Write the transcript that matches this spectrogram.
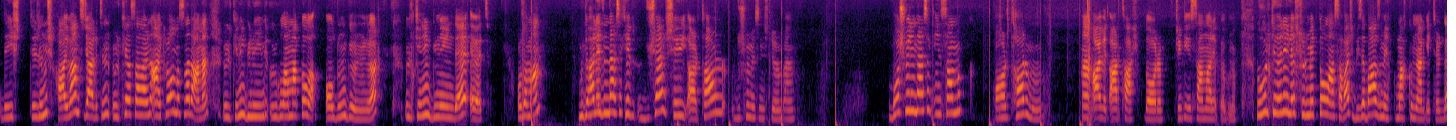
değiştirilmiş hayvan ticaretinin ülke yasalarına aykırı olmasına rağmen ülkenin güneyinde uygulanmakta olan, olduğunu görünüyor. Ülkenin güneyinde evet. O zaman müdahale edin dersek hep düşer şey artar. Düşmemesini istiyorum ben. Boş verin dersek insanlık artar mı? Ha, evet artar. Doğru. Çünkü insanlar yapıyor bunu. Doğu ülkeleriyle sürmekte olan savaş bize bazı mahkumlar getirdi.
